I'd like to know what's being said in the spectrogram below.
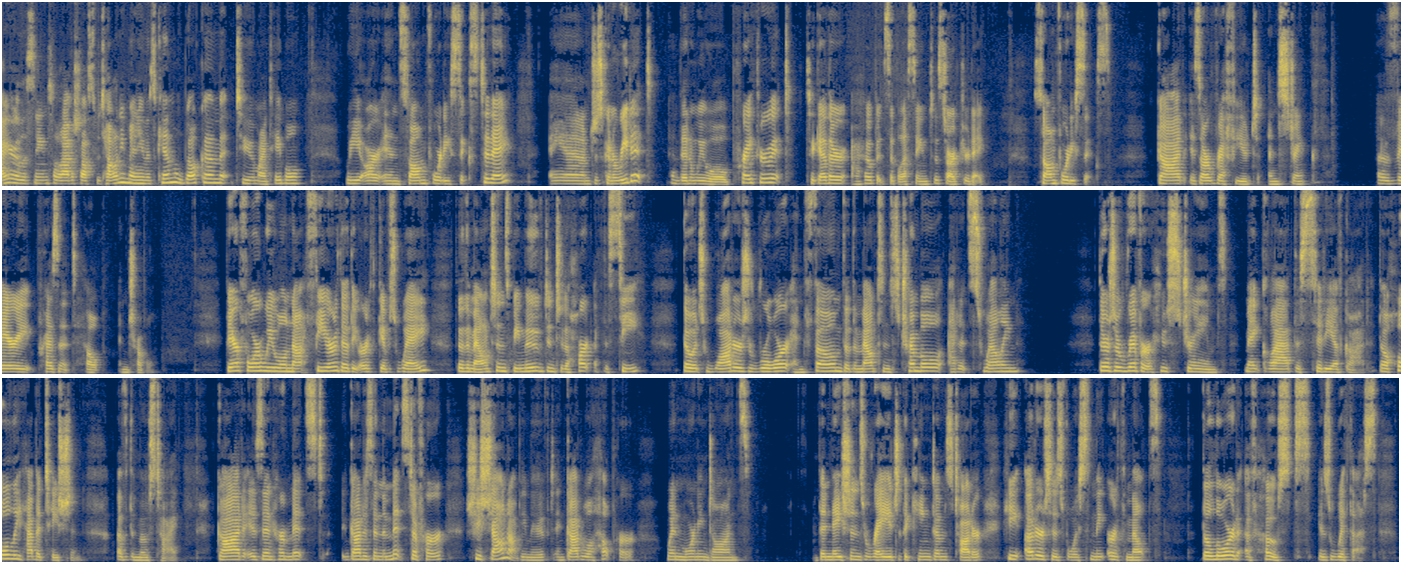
Hi, you're listening to Lavish Hospitality. My name is Kim. Welcome to my table. We are in Psalm 46 today, and I'm just going to read it and then we will pray through it together. I hope it's a blessing to start your day. Psalm 46 God is our refuge and strength, a very present help in trouble. Therefore, we will not fear though the earth gives way, though the mountains be moved into the heart of the sea though its waters roar and foam, though the mountains tremble at its swelling. There's a river whose streams make glad the city of God, the holy habitation of the Most High. God is in her midst. God is in the midst of her. She shall not be moved, and God will help her when morning dawns. The nations rage, the kingdoms totter. He utters his voice, and the earth melts. The Lord of hosts is with us.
